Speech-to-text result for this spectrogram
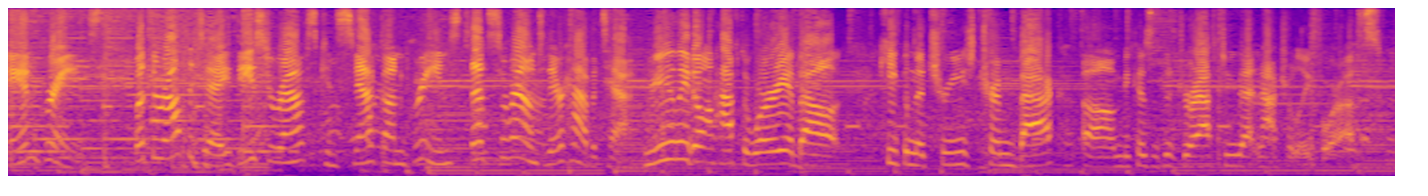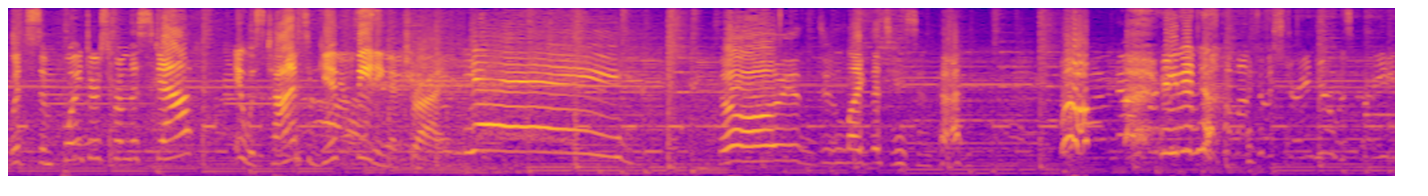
and grains. But throughout the day, these giraffes can snack on greens that surround their habitat. Really don't have to worry about keeping the trees trimmed back um, because the giraffe do that naturally for us. With some pointers from the staff, it was time to give feeding a try. Yay! Oh, I didn't like the taste of that. Oh, no, he did not come up to a stranger was pretty,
